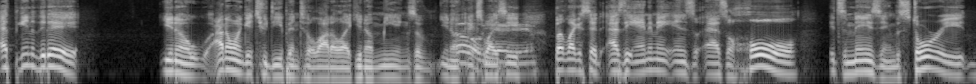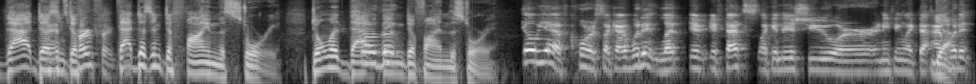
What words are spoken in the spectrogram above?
at the end of the day. You know, I don't want to get too deep into a lot of like you know meanings of you know Oh, X Y Z. yeah, yeah. But like I said, as the anime is as a whole, it's amazing. The story that doesn't def- perfect. that doesn't define the story. Don't let that So the- thing define the story. Oh yeah, of course. Like I wouldn't let if, if that's like an issue or anything like that. Yeah. I wouldn't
